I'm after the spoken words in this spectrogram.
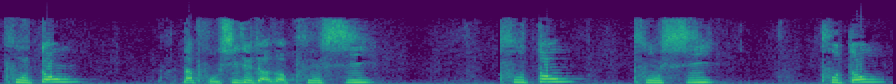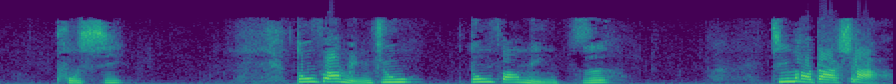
浦东，那浦西就叫做浦西，浦东，浦西。浦东、浦西、东方明珠、东方明珠、金茂大厦、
